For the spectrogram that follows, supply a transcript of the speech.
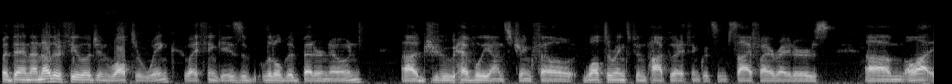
But then another theologian, Walter Wink, who I think is a little bit better known, uh, drew heavily on Stringfellow. Walter Wink's been popular, I think, with some sci-fi writers. Um, a lot.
